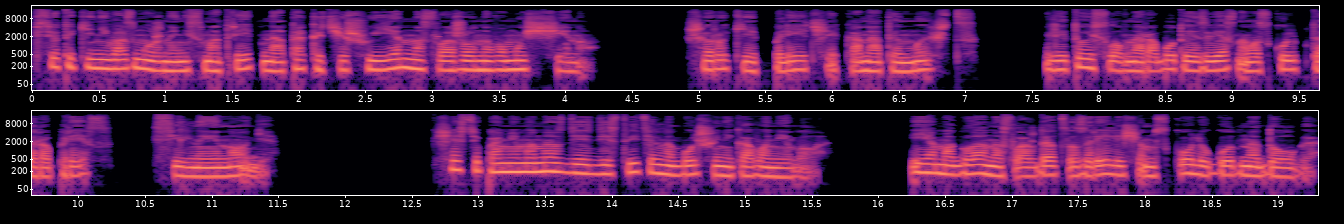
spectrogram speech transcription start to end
все таки невозможно не смотреть на так очешуенно сложенного мужчину. Широкие плечи, канаты мышц, литой, словно работа известного скульптора пресс, сильные ноги. К счастью, помимо нас здесь действительно больше никого не было. И я могла наслаждаться зрелищем сколь угодно долго,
